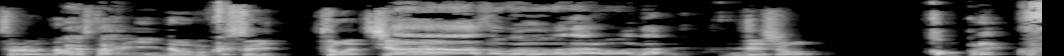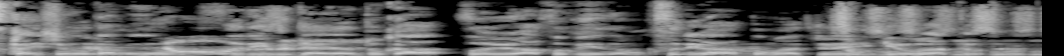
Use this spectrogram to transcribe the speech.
それを治すために飲む薬とは違うやああ、そうかそうか、なるほどな。ん。でしょ？コンプレックス解消のための薬みたいなのとか、そういう遊びで飲む薬は友達の影響がってことです。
